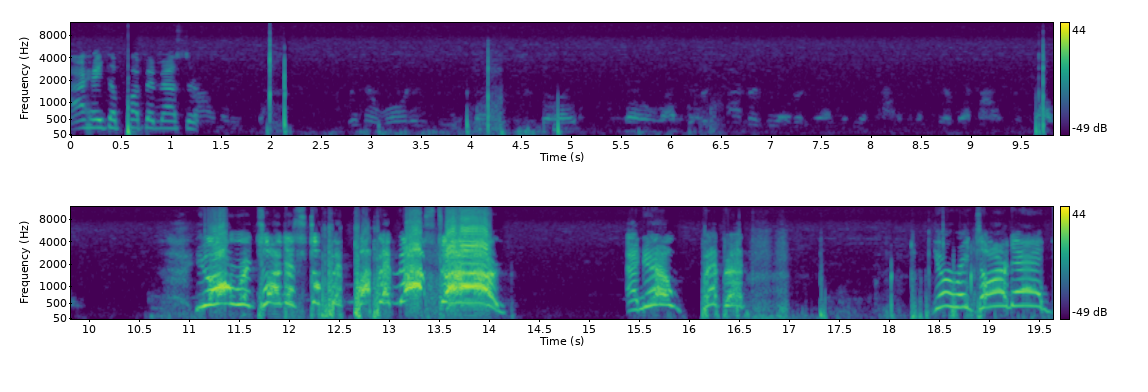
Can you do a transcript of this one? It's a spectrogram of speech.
I hate the puppet master. Fully You're retarded, stupid puppet master! And you, Pippin! You're retarded!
